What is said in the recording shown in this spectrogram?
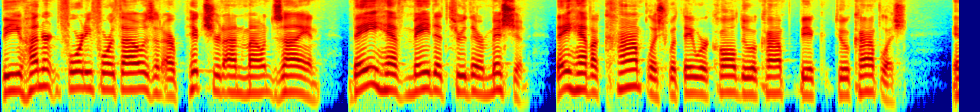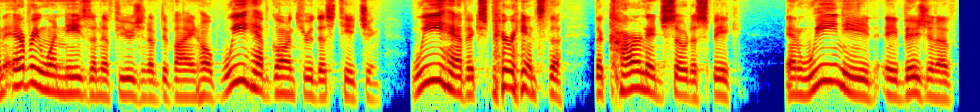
The 144,000 are pictured on Mount Zion. They have made it through their mission. They have accomplished what they were called to accomplish. And everyone needs an infusion of divine hope. We have gone through this teaching. We have experienced the, the carnage, so to speak. And we need a vision of,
